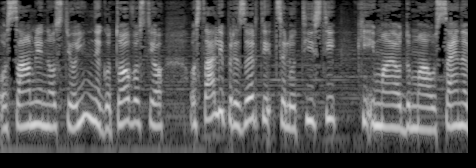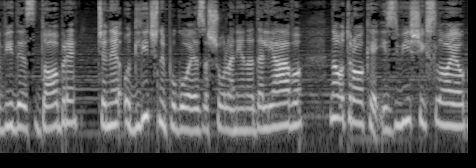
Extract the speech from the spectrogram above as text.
osamljenostjo in negotovostjo ostali prezrti celo tisti, ki imajo doma vsaj na videz dobre, če ne odlične pogoje za šolanje nadaljavo, na otroke iz višjih slojev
